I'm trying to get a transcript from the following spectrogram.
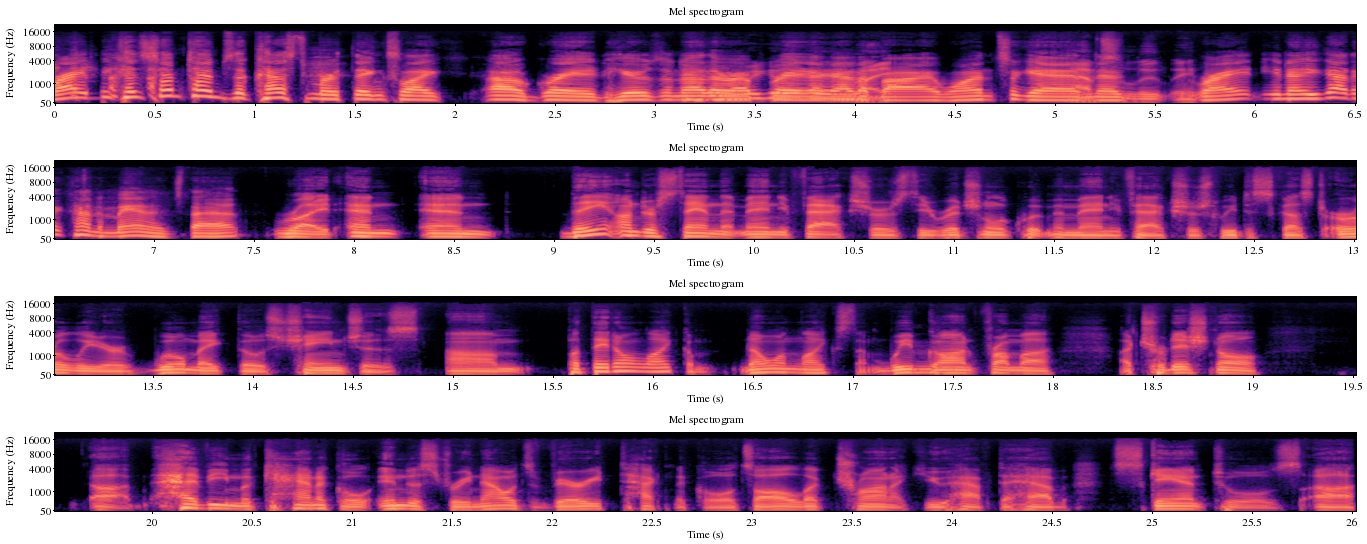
right? Because sometimes the customer thinks like, oh, great, here's another Here we go upgrade I got to Right. buy once again. They're- absolutely Right? You know, you got to kind of manage that. Right. And and they understand that manufacturers, the original equipment manufacturers we discussed earlier, will make those changes. Um, but they don't like them. No one likes them. We've Mm. gone from a, a traditional uh, heavy mechanical industry. Now it's very technical. It's all electronic. You have to have scan tools. Uh,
